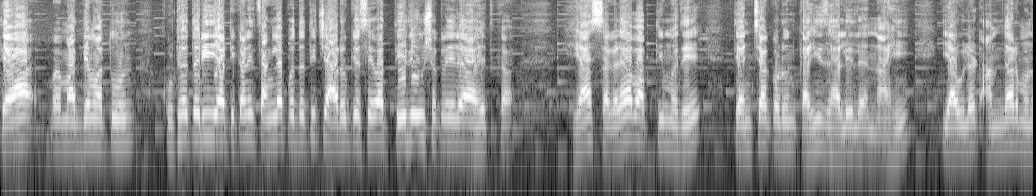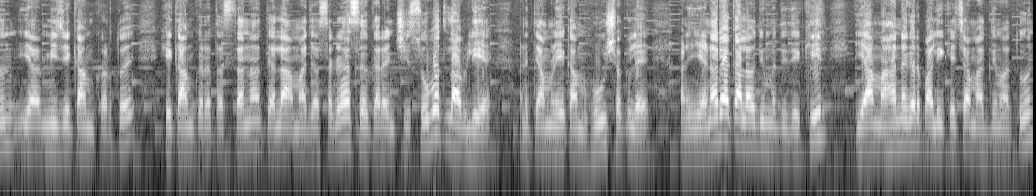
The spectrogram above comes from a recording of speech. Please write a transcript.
त्या प- माध्यमातून कुठंतरी या ठिकाणी चांगल्या पद्धतीची आरोग्यसेवा ते देऊ शकलेले आहेत का? ह्या सगळ्या बाबतीमध्ये त्यांच्याकडून काही झालेलं नाही. या उलट आमदार म्हणून या मी जे काम करतो आहे हे काम करत असताना त्याला माझ्या सगळ्या सहकाऱ्यांची सोबत लाभली आहे आणि त्यामुळे हे काम होऊ शकलं आहे आणि येणाऱ्या कालावधीमध्ये देखील या महानगरपालिकेच्या माध्यमातून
